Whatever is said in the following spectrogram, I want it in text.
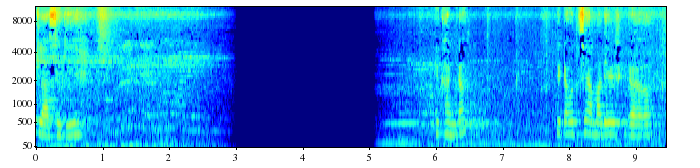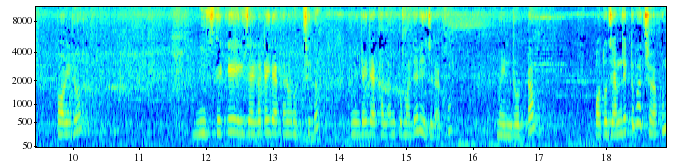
ক্লাসে গিয়ে। এখানটা এটা হচ্ছে আমাদের করিডোর নিচ থেকে এই জায়গাটাই দেখানো হচ্ছিল। আমি এটাই দেখালাম তোমাদের, এই যে দেখো মেন রোডটা কত জ্যাম দেখতে পাচ্ছ এখন?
